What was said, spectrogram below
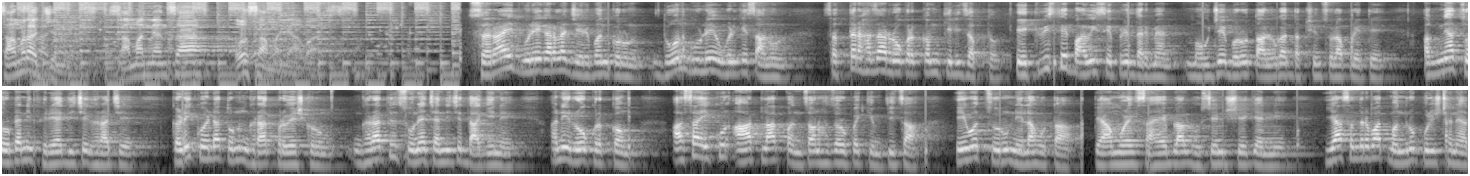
साम्राज्य. सामान्यांचा असामान्य आवाज. सराईत गुन्हेगाराला जेरबंद करून दोन गुन्हे उघडकीस आणून सत्तर हजार रोख रक्कम केली जप्त. एकवीस ते बावीस एप्रिल दरम्यान मौजेबरो तालुका दक्षिण सोलापूर येथे अज्ञात चोरट्यांनी फिर्यादीचे घराचे कडीकोंडा तोडून घरात प्रवेश करून घरातील सोन्या चांदीचे दागिने आणि रोख रक्कम असा एकूण आठ लाख पंचावन्न हजार रुपये किमतीचा एवत चोरून नेला होता. त्यामुळे साहेबलाल हुसेन शेख यांनी या संदर्भात मंद्रू पोलीस ठाण्यात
